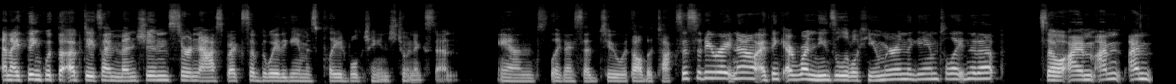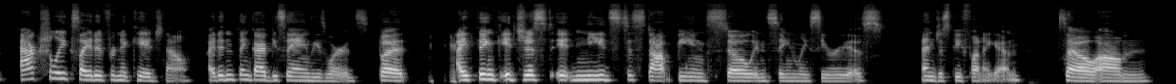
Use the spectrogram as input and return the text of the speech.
and I think with the updates I mentioned, certain aspects of the way the game is played will change to an extent. And like I said too, with all the toxicity right now, I think everyone needs a little humor in the game to lighten it up. So I'm I'm I'm actually excited for Nick Cage now. I didn't think I'd be saying these words, but I think it just it needs to stop being so insanely serious and just be fun again. So um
